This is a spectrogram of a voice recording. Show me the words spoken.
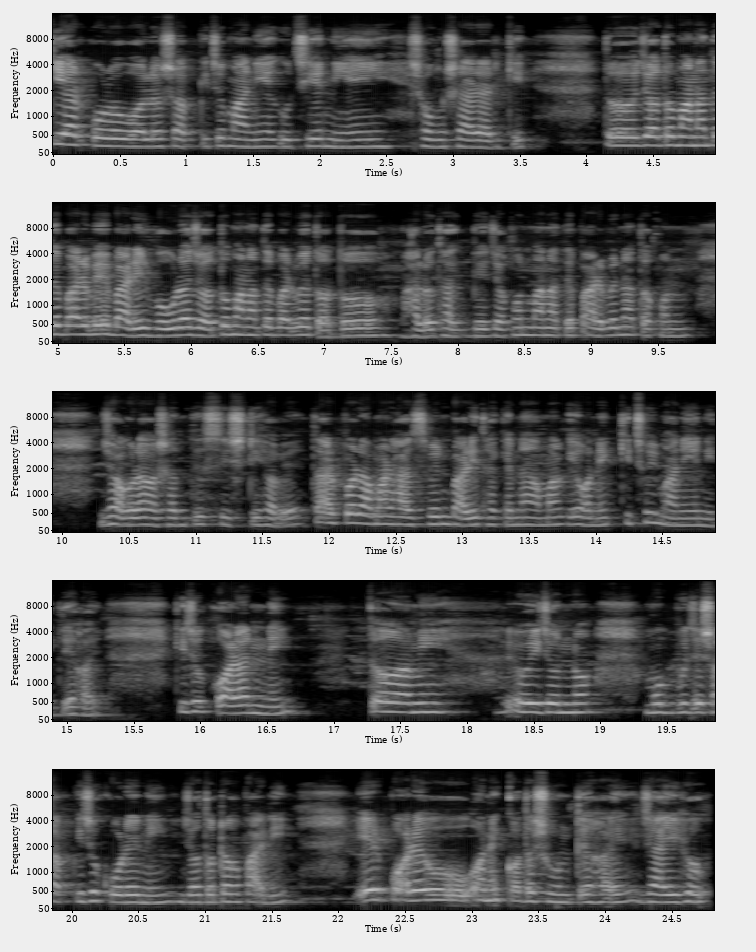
কী আর করব বলো? সব কিছু মানিয়ে গুছিয়ে নিয়েই সংসার আর কি। তো যত মানাতে পারবে, বাড়ির বউরা যত মানাতে পারবে, তত ভালো থাকবে। যখন মানাতে পারবে না, তখন ঝগড়া, অশান্তির সৃষ্টি হবে। তারপর আমার হাজব্যান্ড বাড়ি থাকে না, আমাকে অনেক কিছুই মানিয়ে নিতে হয়। কিছু করার নেই। তো আমি ওই জন্য মুখ বুঝে সব কিছু করে নিই, যতটা পারি। এরপরেও অনেক কথা শুনতে হয়। যাই হোক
